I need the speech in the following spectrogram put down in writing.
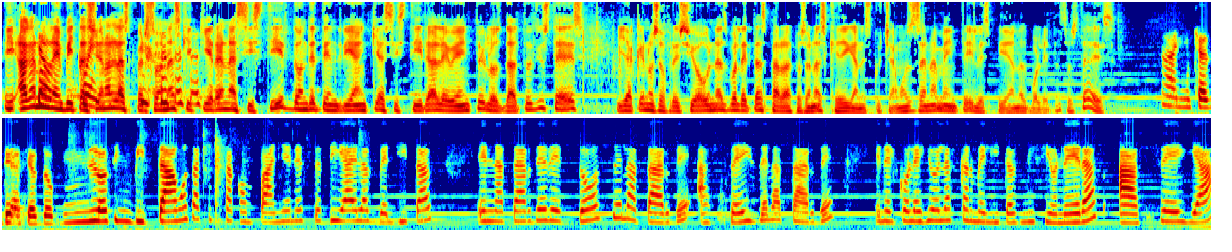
Y háganos la invitación a las personas que quieran asistir, dónde tendrían que asistir al evento y los datos de ustedes, y ya que nos ofreció unas boletas para las personas que digan, escuchamos sanamente y les pidan las boletas a ustedes. Ay, muchas gracias, Doc. Los invitamos a que nos acompañen este día de las benditas en la tarde de 2 de la tarde a 6 de la tarde en el Colegio de las Carmelitas Misioneras ACEIA,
